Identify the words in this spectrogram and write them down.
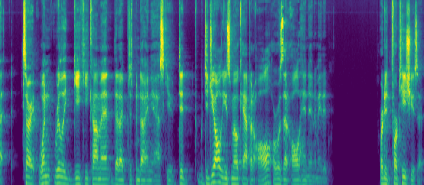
I, sorry, one really geeky comment that I've just been dying to ask you. Did did you all use mocap at all, or was that all hand animated? Or did Fortiche use it?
